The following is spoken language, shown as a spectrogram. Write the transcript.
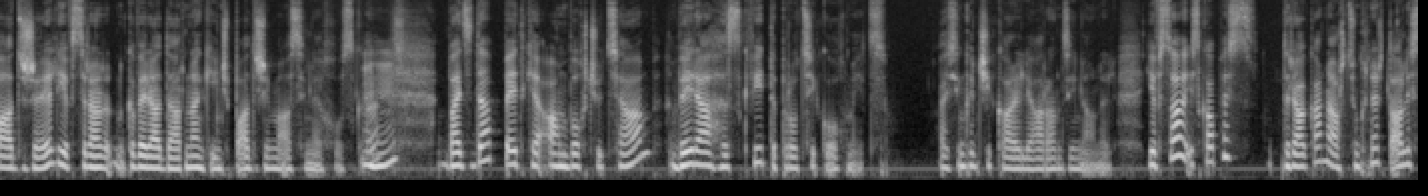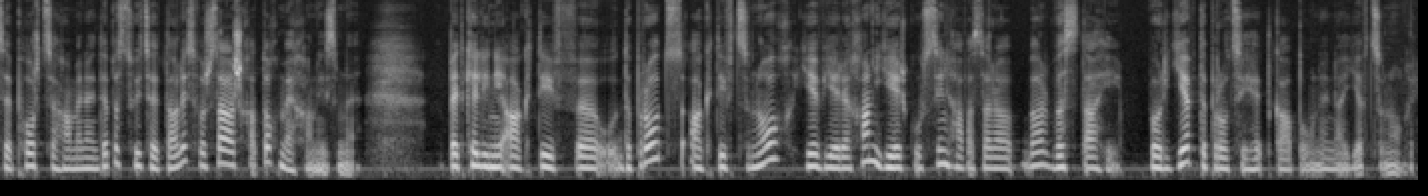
պատժել եւ սրա կվերադառնանք ինչ պատժի մասին է խոսքը բայց դա պետք է ամբողջությամբ վերահսկվի դպրոցի կողմից այսինքն չի կարելի առանձին անել եւ սա իսկապես դրական արդյունքներ տալիս է փորձը համենայն դեպս ցույց է տալիս որ սա աշխատող մեխանիզմ է պետք է լինի ակտիվ դպրոց, ակտիվ ծնող եւ երեխան երկուսին հավասարաբար վստահի, որ եւ դպրոցի հետ կապ ունենա եւ ծնողի։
